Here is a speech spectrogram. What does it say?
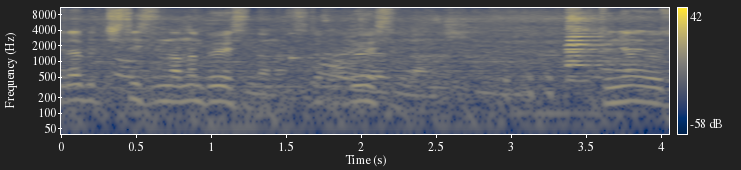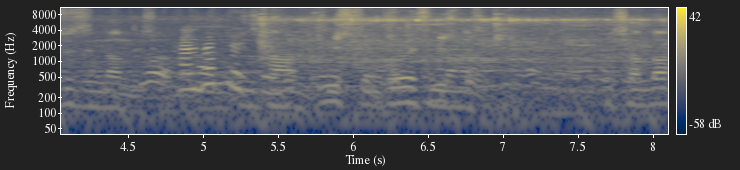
elə bir kiçik zindandan böyük zindana çıxdıq. Böyük zindandan. Dünya özü zindandır inşallah. Əlbəttə ki. Miskin, böyük zindana çıxdıq. İnşallah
